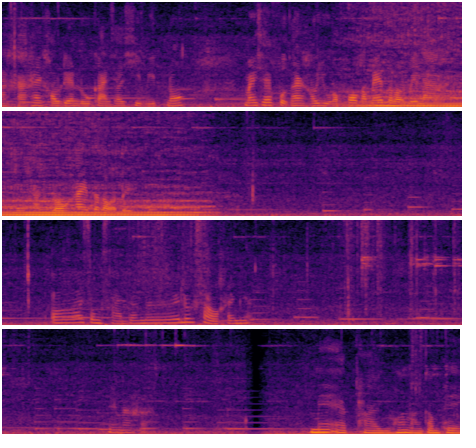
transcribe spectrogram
นะคะ ให้เขาเรียนรู้การใช้ชีวิตเนาะ ไม่ใช่ฝึกให้เขาอยู่กับพ่อกับแม่ตลอดเวลาค่ะร้องไห้ตลอดเลยอ๋อสงสารจังเลย ลูกสาวใครเนี่ยนี่นะคะ แม่แอบถ่ายอยู่ข้างหลังกำแพง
